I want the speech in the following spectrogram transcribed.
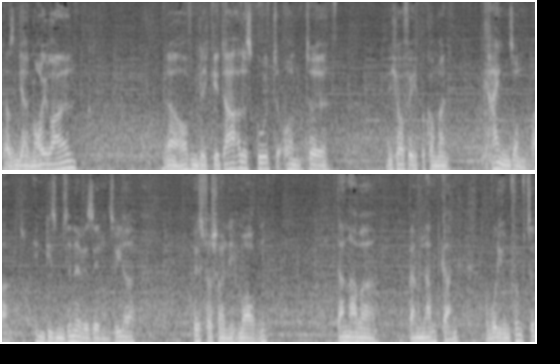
Da sind ja Neuwahlen. Ja, hoffentlich geht da alles gut und äh, ich hoffe, ich bekomme keinen Sonnenbrand. In diesem Sinne, wir sehen uns wieder, höchstwahrscheinlich morgen. Dann aber beim Landgang, obwohl ich um 15.30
